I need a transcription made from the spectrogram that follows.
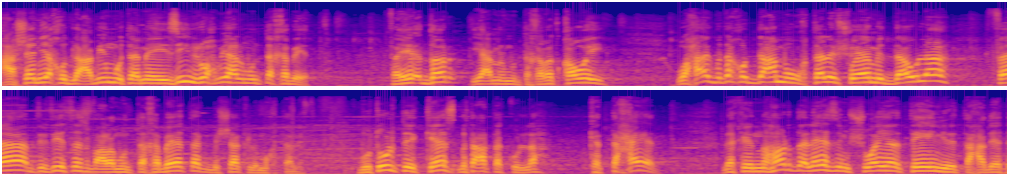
عشان ياخد لاعبين متميزين يروح بيها المنتخبات. فيقدر يعمل منتخبات قوية. وحضرتك بتاخد دعم مختلف شوية من الدولة فبتبتدي تصرف على منتخباتك بشكل مختلف. بطولة الكاس بتاعتك كلها كاتحاد. لكن النهارده لازم شوية تاني الاتحادات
